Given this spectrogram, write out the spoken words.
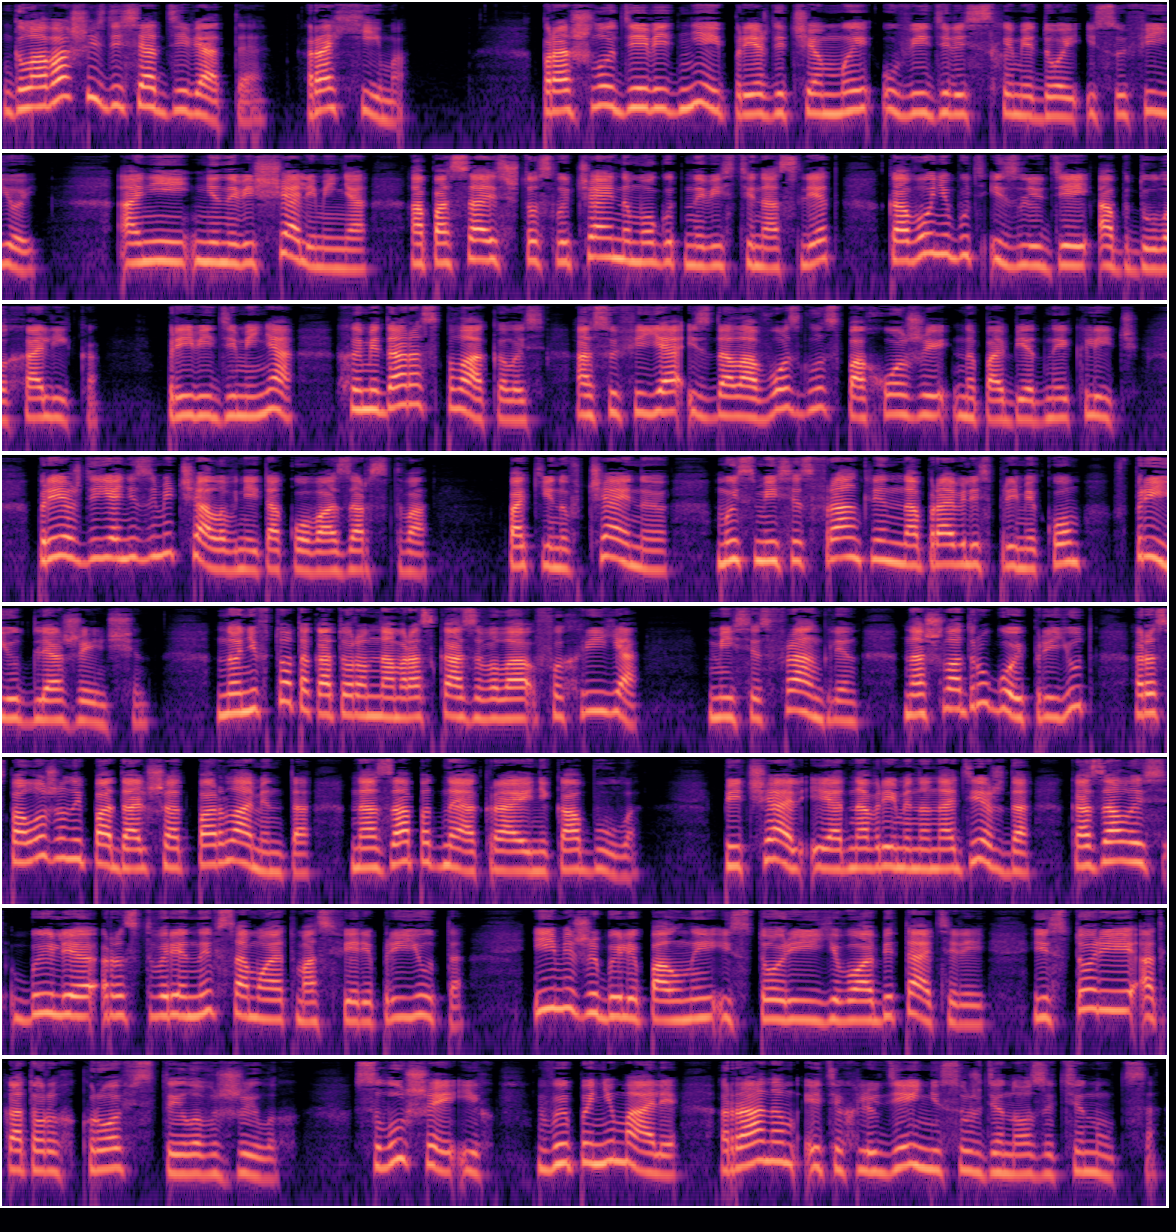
Глава 69. Рахима. Прошло девять дней, прежде чем мы увиделись с Хамидой и Суфией. Они не навещали меня, опасаясь, что случайно могут навести на след кого-нибудь из людей Абдула Халика. При виде меня Хамида расплакалась, а Суфия издала возглас, похожий на победный клич. Прежде я не замечала в ней такого озорства — Покинув чайную, мы с миссис Франклин направились прямиком в приют для женщин. Но не в тот, о котором нам рассказывала Фахрия. Миссис Франклин нашла другой приют, расположенный подальше от парламента, на западной окраине Кабула. Печаль и одновременно надежда, казалось, были растворены в самой атмосфере приюта. Ими же были полны истории его обитателей, истории, от которых кровь стыла в жилах. Слушая их, вы понимали, ранам этих людей не суждено затянуться.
